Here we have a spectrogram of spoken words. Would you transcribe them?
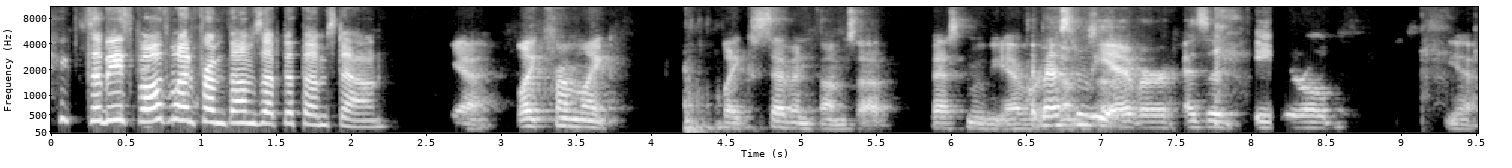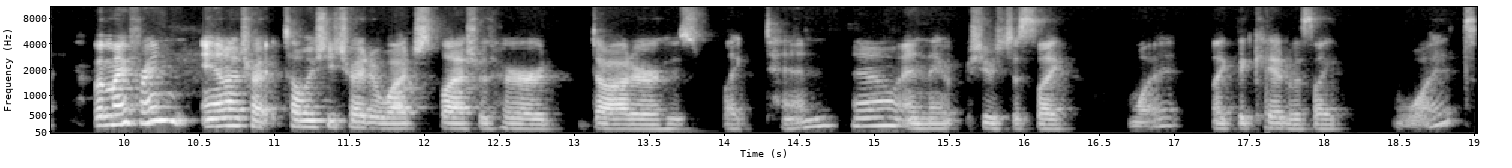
so these both went from thumbs up to thumbs down. yeah, like from like like seven thumbs up. Best movie ever. The best movie up. ever as an eight year old. Yeah. But my friend Anna tried told me she tried to watch Splash with her daughter who's like 10 now and they she was just like what like the kid was like what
